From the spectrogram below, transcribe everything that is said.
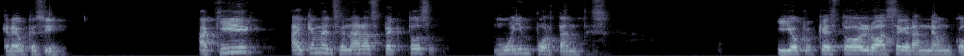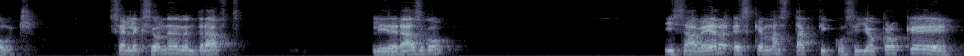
creo que sí. Aquí hay que mencionar aspectos muy importantes. Y yo creo que esto lo hace grande a un coach. Selecciona en el draft, liderazgo y saber esquemas tácticos. Y yo creo que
